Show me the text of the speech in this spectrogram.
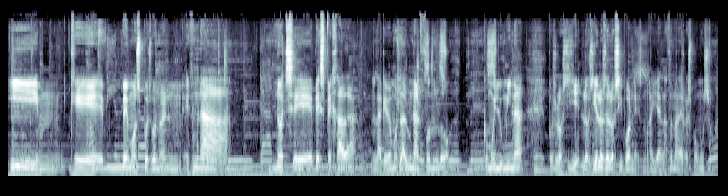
y mm, que vemos pues bueno en, una noche despejada en la que vemos la luna al fondo como ilumina pues los, los hielos de los Ibones ¿no? allá en la zona de Respomuso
